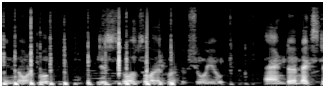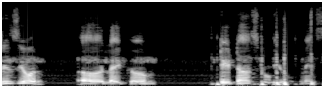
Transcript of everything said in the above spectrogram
in notebook. This is also I will going to show you. And uh, next is your uh, like um, data studio means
